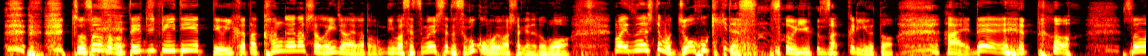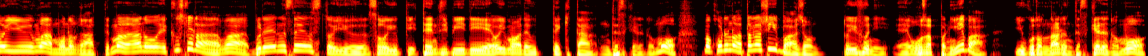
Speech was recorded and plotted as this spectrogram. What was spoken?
ちょっとそろそろ展示 PDA っていう言い方考えなくした方がいいんじゃないかと、今説明しててすごく思いましたけれども、まあ、いずれにしても情報機器です。そういう、ざっくり言うと。はい。で、えっと、そういう、まあ、ものがあって、まあ、あの、エクストラは、ブレールセンスという、そういう、P、展示 PDA を今まで売ってきたんですけれども、まあ、これの新しいバージョンというふうに、えー大雑把に言えば、いうことになるんですけれども、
